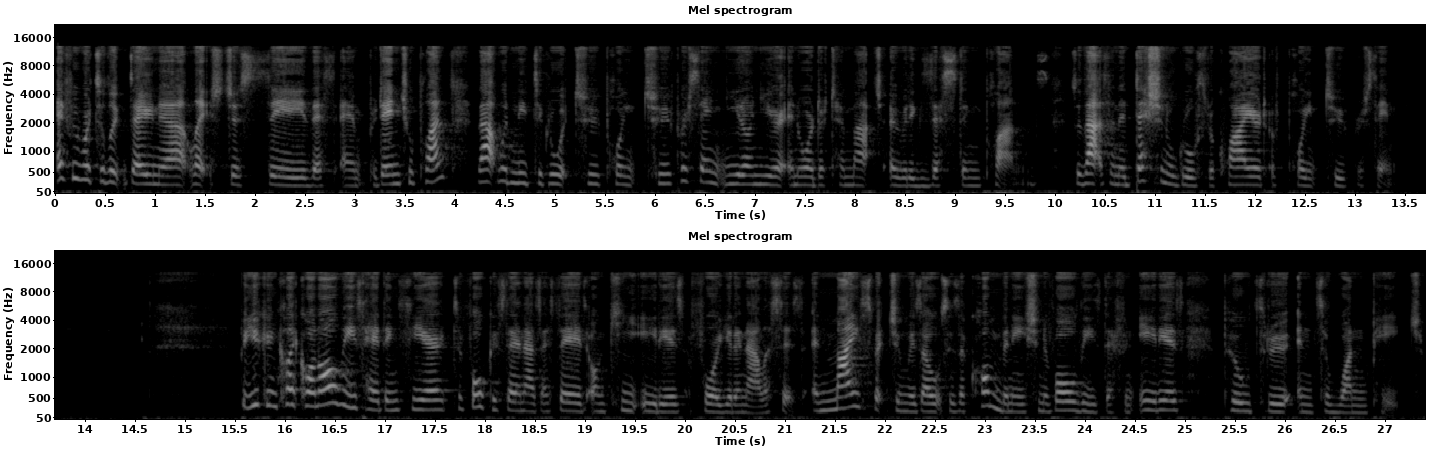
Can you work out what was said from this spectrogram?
If we were to look down at, let's just say this um, Prudential plan, that would need to grow at 2.2% year on year in order to match our existing plans. So that's an additional growth required of 0.2%. But you can click on all these headings here to focus in, as I said, on key areas for your analysis. And my switching results is a combination of all these different areas pulled through into one page.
